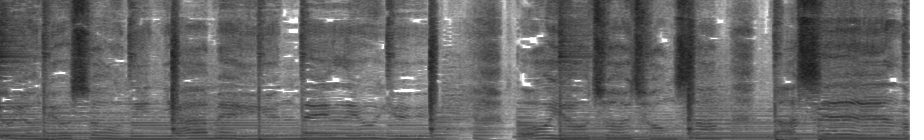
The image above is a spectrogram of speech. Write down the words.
要用了数年也未完。hacerlo.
